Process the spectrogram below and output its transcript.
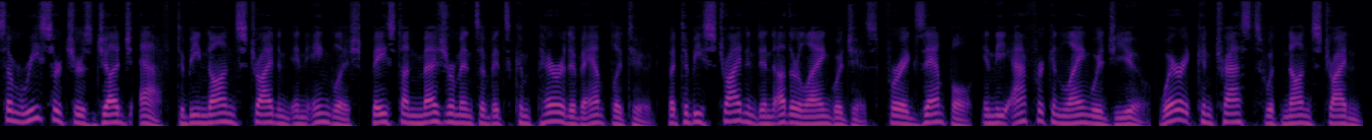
Some researchers judge f to be non-strident in English, based on measurements of its comparative amplitude, but to be strident in other languages for example, in the African language Ewe, where it contrasts with non-strident.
